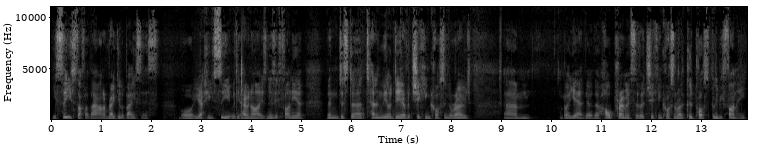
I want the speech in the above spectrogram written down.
you see stuff like that on a regular basis, or you actually see it with your own eyes. And is it funnier than just uh, telling the idea of a chicken crossing a road? Um, but yeah, the, the whole premise of a chicken crossing a road could possibly be funny,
